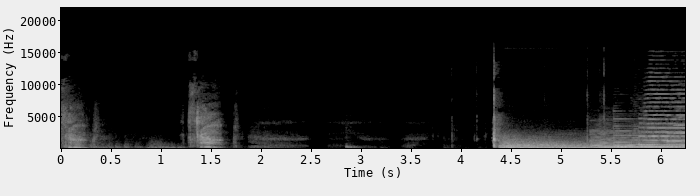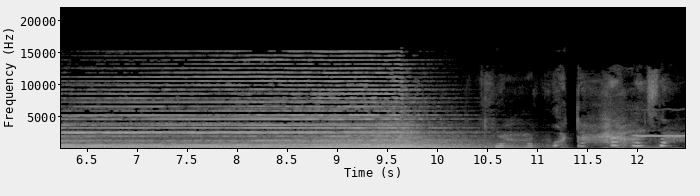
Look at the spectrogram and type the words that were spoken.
Stopped. It stopped. God, what the hell is that?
